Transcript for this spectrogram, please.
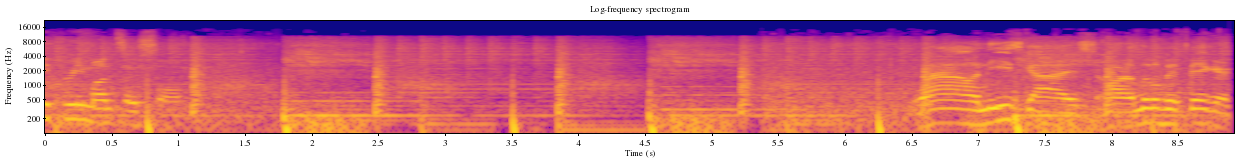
Maybe three months or so. Wow, and these guys are a little bit bigger.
